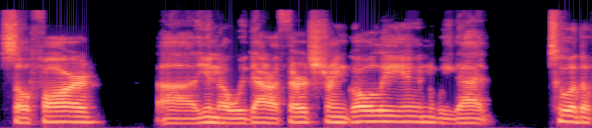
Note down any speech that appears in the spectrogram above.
so far. Uh, you know, we got our third string goalie in. We got two of the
